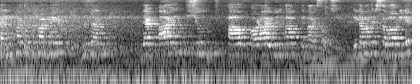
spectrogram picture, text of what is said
আইডেন্টিফাই করতে পারবে listen, that I should have or I will have a nice house. এটা আমাদের সাবঅর্ডিনেট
